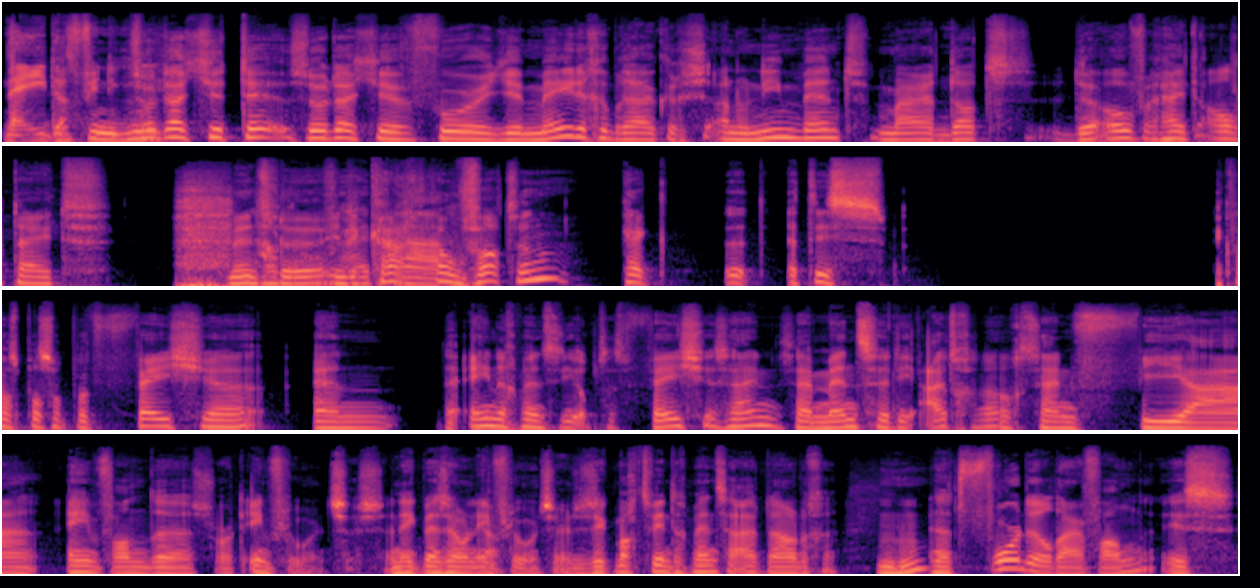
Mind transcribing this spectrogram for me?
Nee, dat vind ik niet. zodat, je te- zodat je voor je medegebruikers anoniem bent, maar dat de overheid altijd mensen Nou, de in de ja. kan vatten. Kijk, het, het is. Ik was pas op een feestje en de enige mensen die op dat feestje zijn, zijn mensen die uitgenodigd zijn via een van de soort influencers. En ik ben zo'n Ja. influencer, dus ik mag twintig mensen uitnodigen. Mhm. En het voordeel daarvan is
